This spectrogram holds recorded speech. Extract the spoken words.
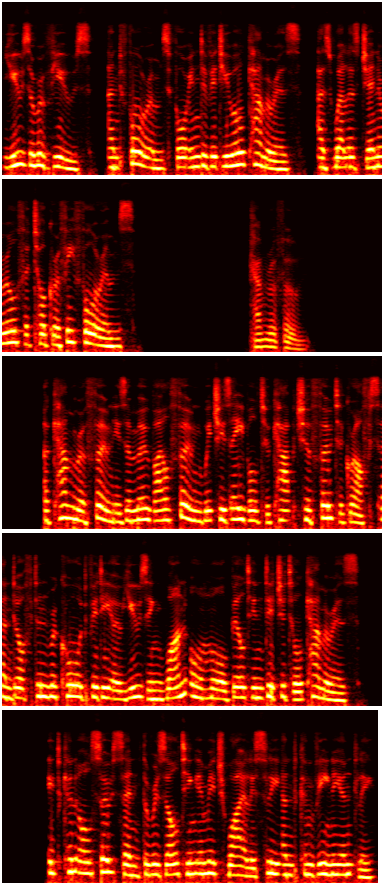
user reviews, and forums for individual cameras, as well as general photography forums. Camera phone a camera phone is a mobile phone which is able to capture photographs and often record video using one or more built-in digital cameras. It can also send the resulting image wirelessly and conveniently.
